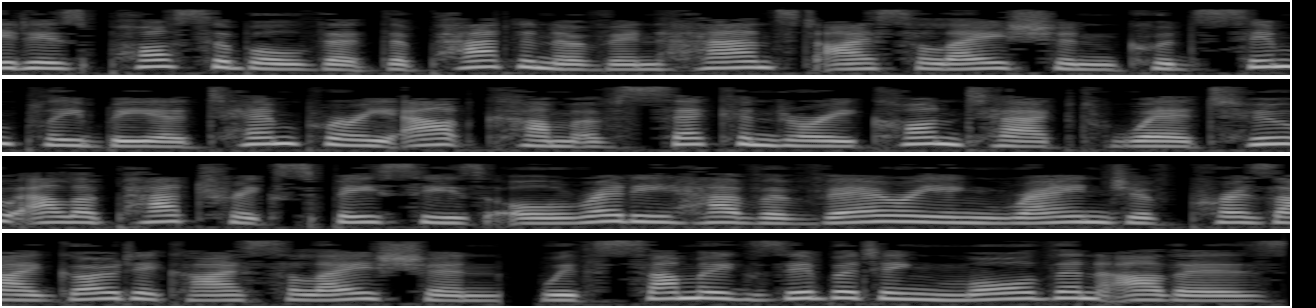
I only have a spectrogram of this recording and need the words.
It is possible that the pattern of enhanced isolation could simply be a temporary outcome of secondary contact where two allopatric species already have a varying range of prezygotic isolation, with some exhibiting more than others.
